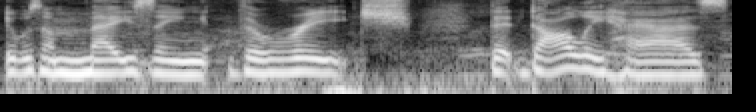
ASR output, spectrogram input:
It was amazing the reach that Dolly has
